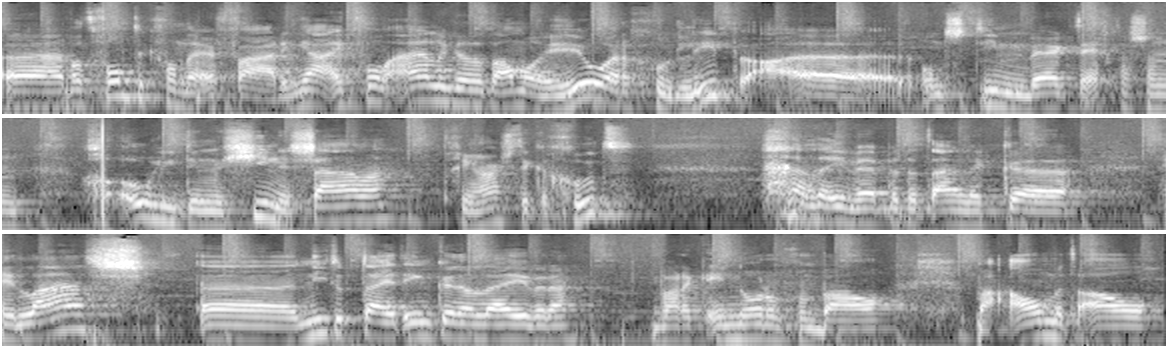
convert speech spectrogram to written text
Uh, wat vond ik van de ervaring? Ja, ik vond eigenlijk dat het allemaal heel erg goed liep. Uh, ons team werkte echt als een geoliede machine samen. Het ging hartstikke goed. Alleen we hebben het uiteindelijk uh, helaas niet op tijd in kunnen leveren. Waar ik enorm van baal. Maar al met al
